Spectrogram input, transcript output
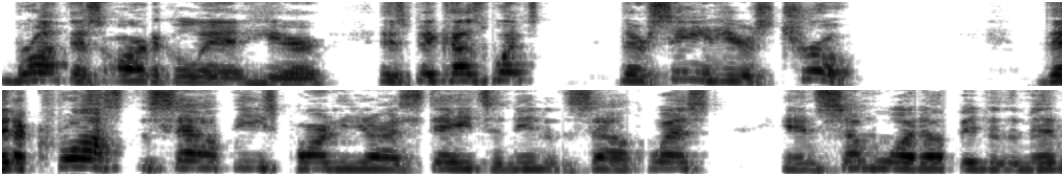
brought this article in here is because what they're saying here is true. That across the southeast part of the United States and into the southwest and somewhat up into the mid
